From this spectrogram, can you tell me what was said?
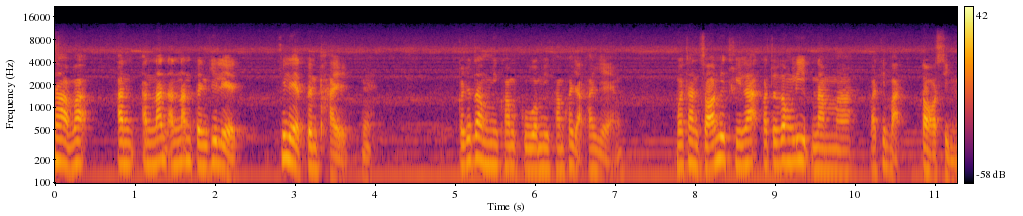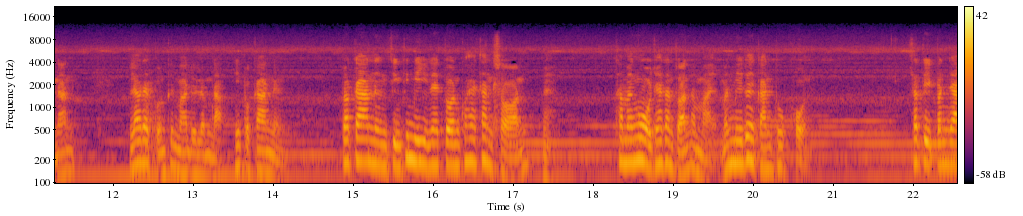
ทราบว่าอันอันนั้น อันนั้นเป็นกิเลสกิเลสเป็นภัยเนี่ยก็จะต้องมีความกลัวมีความขยะขยง เมื่อท่านสอนวิธีละก็จะต้องรีบนำมาปฏิบัติต่อสิ่งนั้น แล้วได้ผลขึ้นมาโดยลำดับนี่ประการหนึ่ง ประการหนึ่งสิ่งที่มีอยู่ในตนก็ให้ท่านสอนถ้าไม่โง่จะให้ท่านสอนทำไมมันมีด้วยกันทุกคน สติปัญญา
